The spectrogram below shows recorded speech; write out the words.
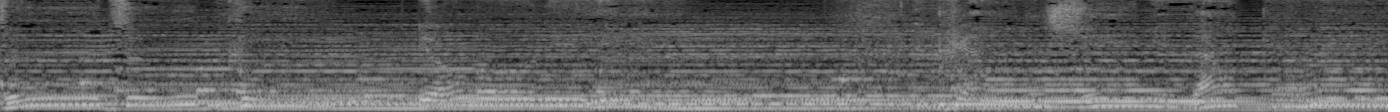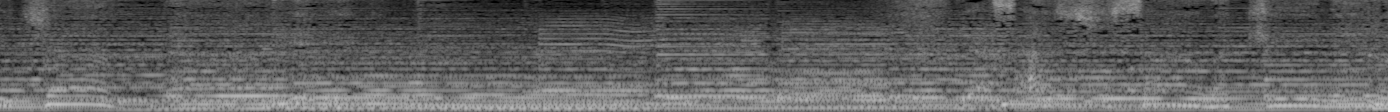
続くように悲しみばかりじゃない優しさは君の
